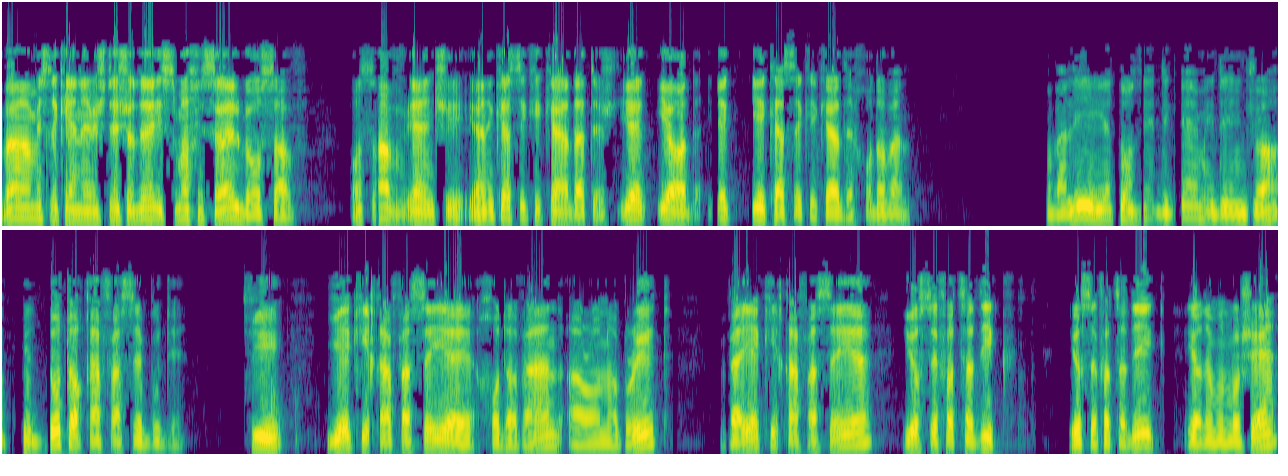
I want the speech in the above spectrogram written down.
و مثل که نوشته شده اسماخ اسرائیل به اصف اصف یعنی چی؟ یعنی کسی که کردتش. یک یاد یک یک کسی که کرده خداوند. ولی یه توضیح دیگه میده اینجا که دو تا قفسه بوده. چی؟ یکی قفسه خداوند آرونابریت و یکی قفسه یوسف صدیق. یوسف صدیق یادمون باشه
